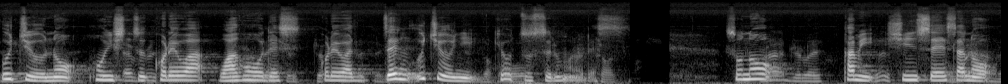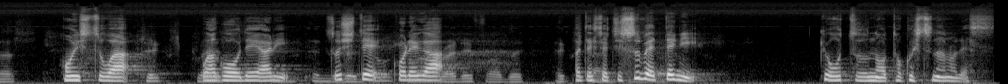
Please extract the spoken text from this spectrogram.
宇宙の本質、これは和合です。これは全宇宙に共通するものです。その神神聖さの本質は和合であり、そしてこれが私たちすべてに共通の特質なのです。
